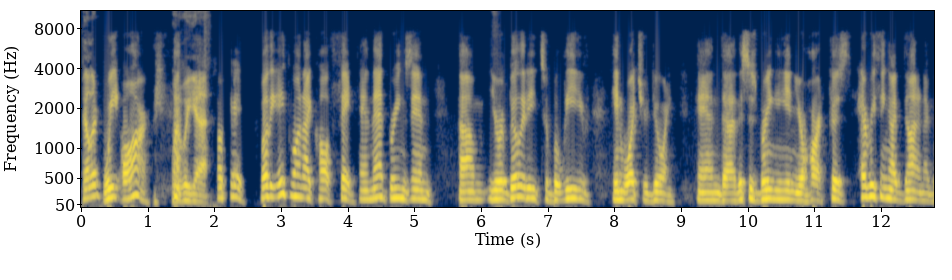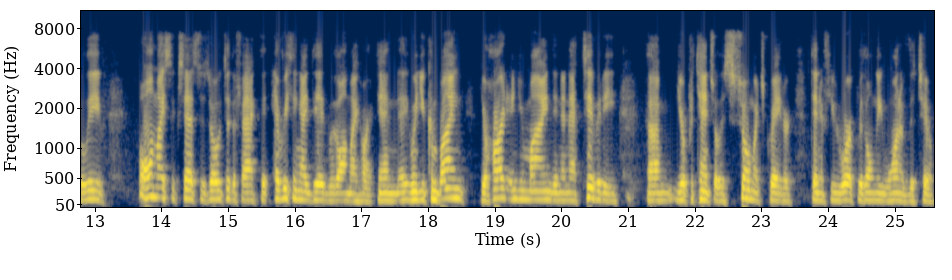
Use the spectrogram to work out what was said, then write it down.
pillar? We are. What do we got? okay. Well, the eighth one I call faith, and that brings in um, your ability to believe in what you're doing. And uh, this is bringing in your heart because everything I've done, and I believe all my success is owed to the fact that everything I did with all my heart. And uh, when you combine your heart and your mind in an activity, um, your potential is so much greater than if you work with only one of the two.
